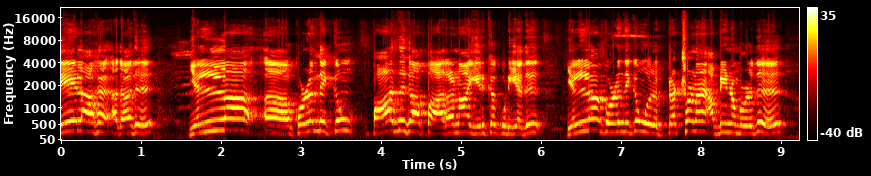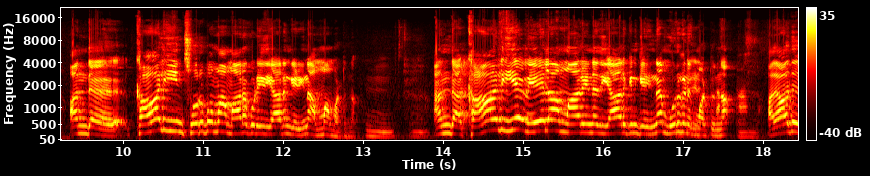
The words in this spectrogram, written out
வேலாக அதாவது எல்லா குழந்தைக்கும் பாதுகாப்பு அரணா இருக்கக்கூடியது எல்லா குழந்தைக்கும் ஒரு பிரச்சனை அப்படின்ற பொழுது அந்த காளியின் சொரூபமா மாறக்கூடியது யாருன்னு கேட்டீங்கன்னா அம்மா மட்டும்தான். அந்த காளியே வேளா மாறினது யாருக்குன்னு கேட்டீங்கன்னா முருகனுக்கு மட்டும்தான். அதாவது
